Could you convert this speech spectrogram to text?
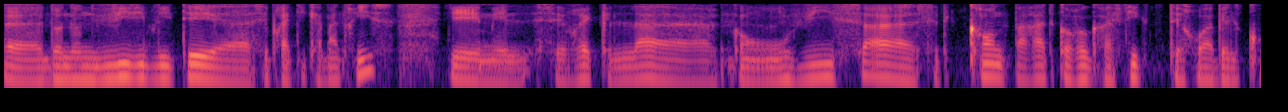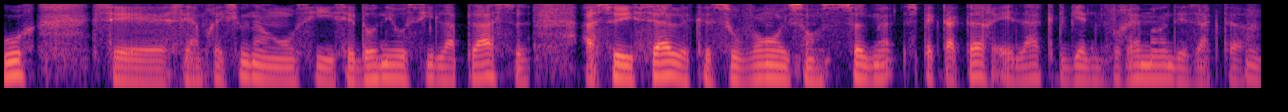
euh, donner une visibilité à ces pratiques amatrices. Et mais c'est vrai que là, quand on vit ça, cette grande parade chorégraphique des rois Belcourt, c'est c'est impressionnant aussi. C'est donner aussi de la place à ceux et celles que souvent ils sont seulement spectateurs et là qui deviennent vraiment des acteurs. Mmh.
